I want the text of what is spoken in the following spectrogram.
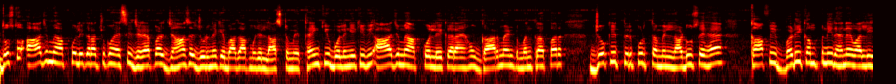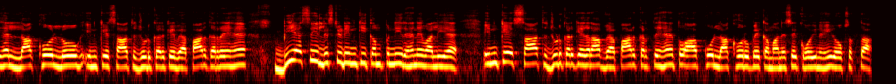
दोस्तों, आज मैं आपको लेकर आ चुका हूँ ऐसी जगह पर जहाँ से जुड़ने के बाद आप मुझे लास्ट में थैंक यू बोलेंगे, क्योंकि आज मैं आपको लेकर आया हूँ गारमेंट मंत्रा पर, जो कि त्रिपुर तमिलनाडु से है। काफ़ी बड़ी कंपनी रहने वाली है। लाखों लोग इनके साथ जुड़ कर के व्यापार कर रहे हैं। बी लिस्टेड इनकी कंपनी रहने वाली है। इनके साथ जुड़ कर के अगर आप व्यापार करते हैं तो आपको लाखों रुपए कमाने से कोई नहीं रोक सकता।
